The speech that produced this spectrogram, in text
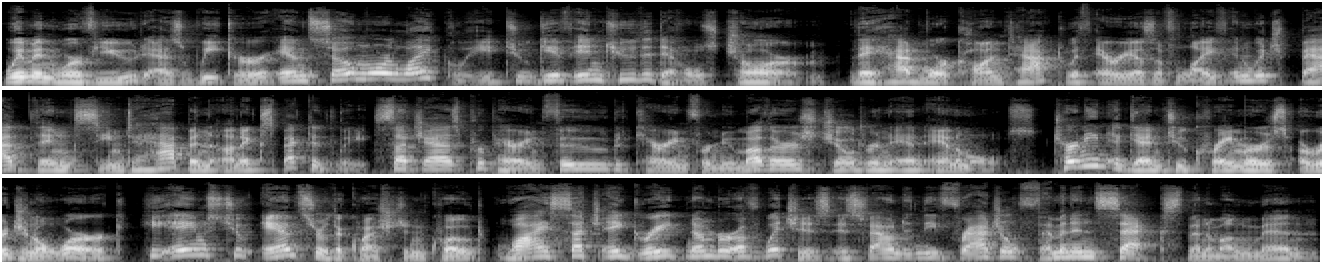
Women were viewed as weaker and so more likely to give in to the devil's charm. They had more contact with areas of life in which bad things seem to happen unexpectedly, such as preparing food, caring for new mothers, children, and animals. Turning again to Kramer's original work, he aims to answer the question, quote, why such a great number of witches is found in the fragile feminine sex than among men.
